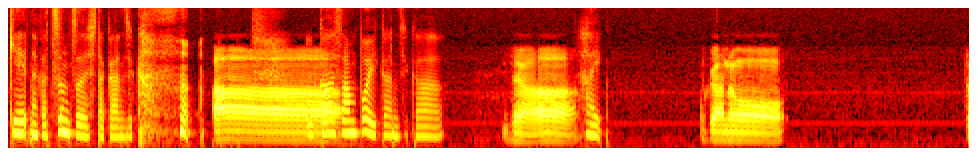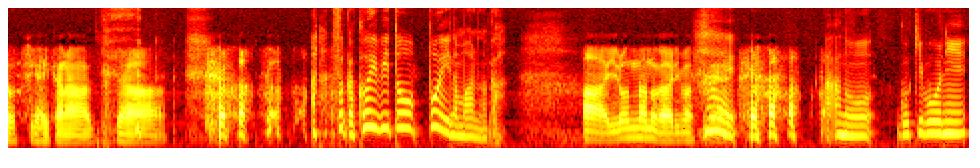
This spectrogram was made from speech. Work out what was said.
系なんかツンツンした感じか。おあー。母さんっぽい感じか。じゃあ、はい。僕あのどっちがいいかな。じゃあ、あそっか恋人っぽいのもあるのか。あーいろんなのがありますね。ああのご希望に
